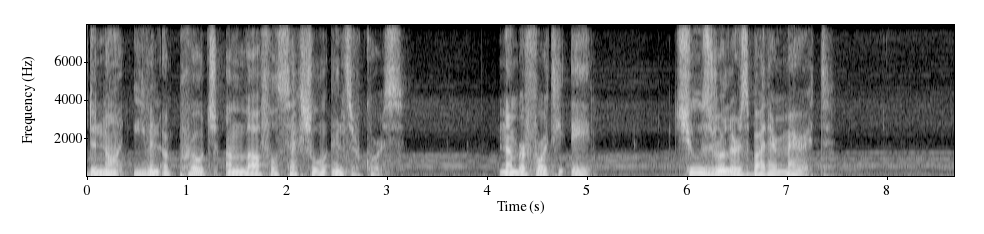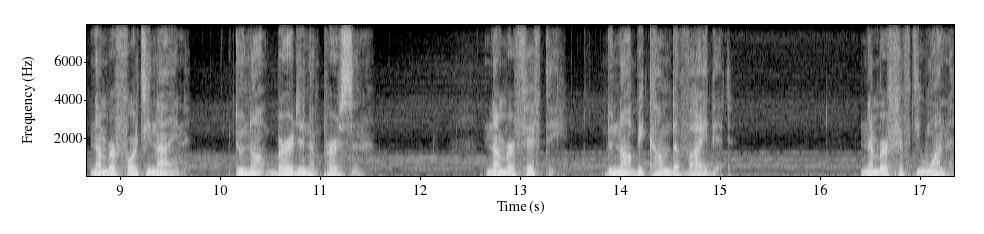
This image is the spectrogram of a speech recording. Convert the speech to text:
Do not even approach unlawful sexual intercourse. Number 48. Choose rulers by their merit. Number 49. Do not burden a person. Number 50. Do not become divided. Number 51.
